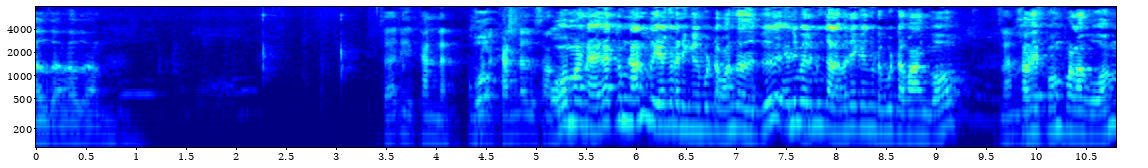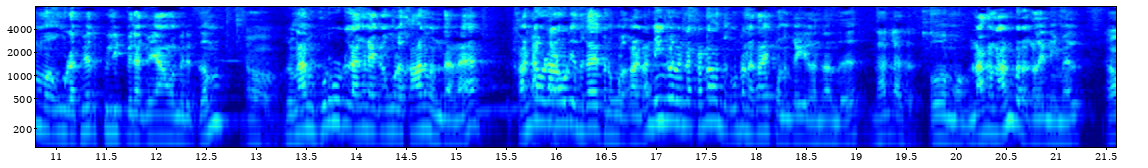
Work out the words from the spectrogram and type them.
அதுதான் அதுதான். சரி கண்ணன் சந்தோஷம். ஓமண்ணா எனக்கும் நன்றி. எங்கட நீங்க வீட்டை வந்ததுக்கு இனிமேல் மிங்கால வரைக்கும் எங்கட வீட்டை வாங்கோ. கதைப்போம் பழகுவோம். உங்களோட பேர் பிலிப் எனக்கு ஞாபகம் இருக்கும். நான் குருவூட்டில் அங்கே உங்களை காணுவேன் தானே? கண்டவுடான கூட இந்த கதை உங்களை காண்டா நீங்களும் என்ன கண்டா வந்து கூட கதை கொண்டு கையில் இருந்தாந்து நல்லது. ஓம் ஓம் நாங்கள் நண்பர்கள் இனிமேல் ஓ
